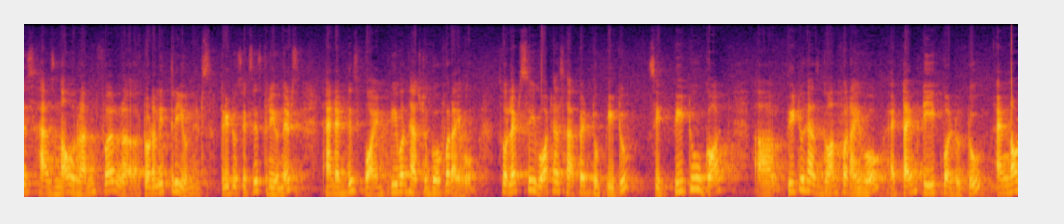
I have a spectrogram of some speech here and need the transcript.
is has now run for uh, totally 3 units. 3 to 6 is 3 units and at this point P1 has to go for IO. So let's see what has happened to P2. See P2 got uh, P2 has gone for IO at time t equal to 2 and now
